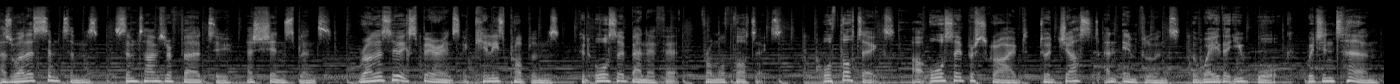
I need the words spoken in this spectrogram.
as well as symptoms sometimes referred to as shin splints. Runners who experience Achilles problems could also benefit from orthotics. Orthotics are also prescribed to adjust and influence the way that you walk, which in turn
